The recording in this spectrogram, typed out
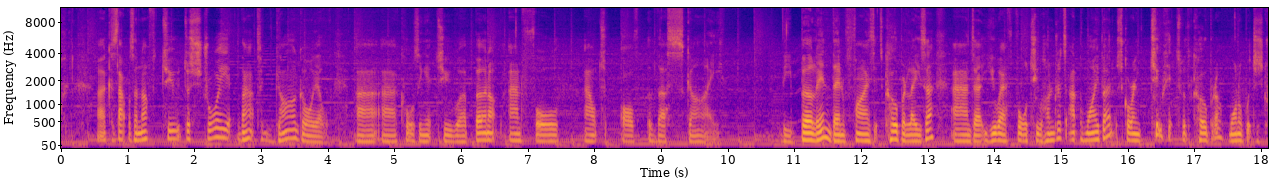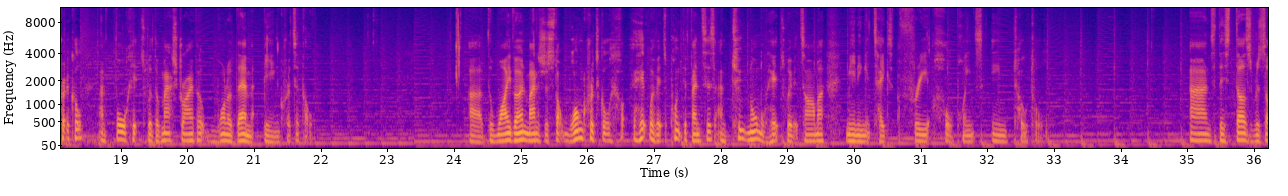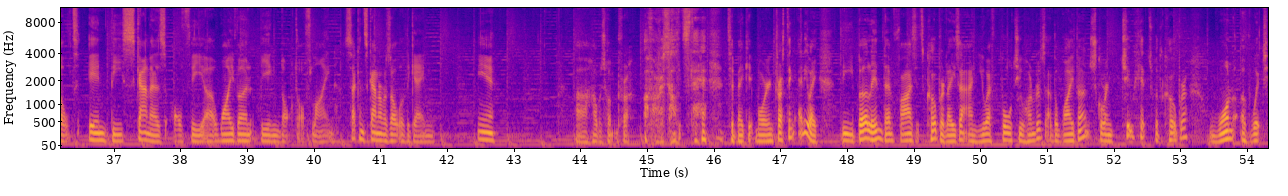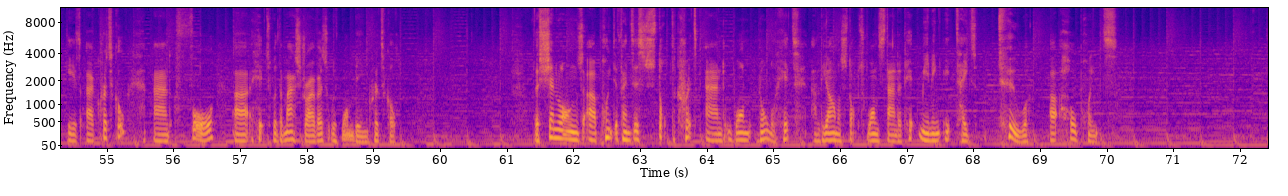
because uh, that was enough to destroy that Gargoyle, uh, uh, causing it to burn up and fall out of the sky. The Berlin then fires its Cobra laser and uh, UF 4200s at the Wyvern, scoring two hits with the Cobra, one of which is critical, and four hits with the Mass Driver, one of them being critical. Uh, the Wyvern managed to stop one critical hit with its point defenses and two normal hits with its armor, meaning it takes three hull points in total and this does result in the scanners of the uh, Wyvern being knocked offline. Second scanner result of the game. Yeah. Uh, I was hoping for other results there to make it more interesting. Anyway, the Berlin then fires its Cobra laser and UF 4200s at the Wyvern, scoring two hits with Cobra, one of which is uh, critical, and four uh, hits with the mass drivers, with one being critical. The Shenlong's uh, point defenses stop the crit and one normal hit, and the armor stops one standard hit, meaning it takes two uh, hull points.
